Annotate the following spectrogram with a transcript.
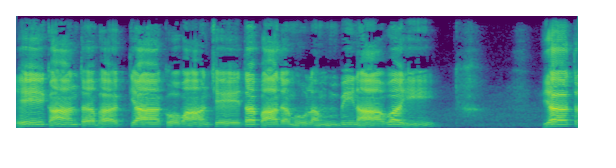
एकान्तभक्त्या को वाञ्छेत पादमूलं विना वहि। यत्र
